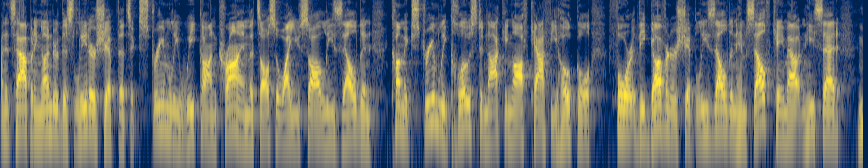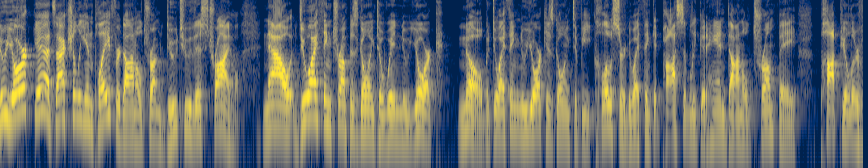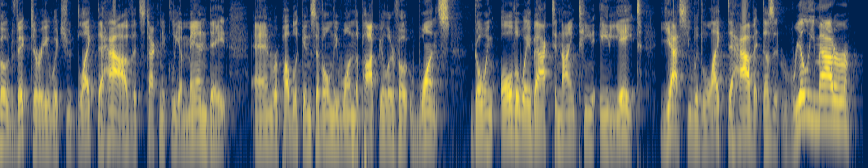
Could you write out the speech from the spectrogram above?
And it's happening under this leadership that's extremely weak on crime. That's also why you saw Lee Zeldin come extremely close to knocking off Kathy Hochul for the governorship. Lee Zeldin himself came out and he said, New York, yeah, it's actually in play for Donald Trump due to this trial. Now, do I think Trump is going to win New York? No, but do I think New York is going to be closer? Do I think it possibly could hand Donald Trump a popular vote victory, which you'd like to have? It's technically a mandate, and Republicans have only won the popular vote once, going all the way back to 1988. Yes, you would like to have it. Does it really matter?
